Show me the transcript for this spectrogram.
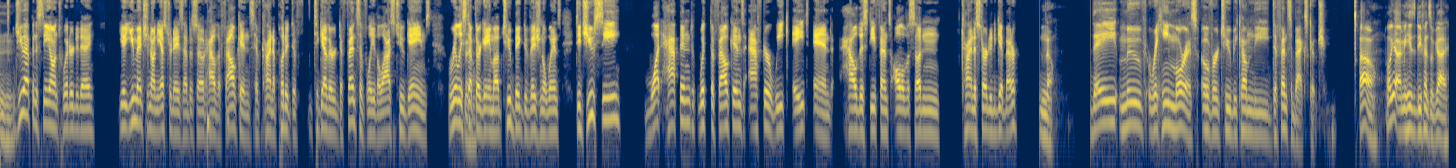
Mhm. do you happen to see on Twitter today? You, you mentioned on yesterday's episode how the Falcons have kind of put it def- together defensively the last two games, really stepped No. their game up, two big divisional wins. Did you see what happened with the Falcons after week eight and how this defense all of a sudden kind of started to get better? no, They moved Raheem Morris over to become the defensive backs coach. Oh, well, yeah. I mean, he's a defensive guy.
